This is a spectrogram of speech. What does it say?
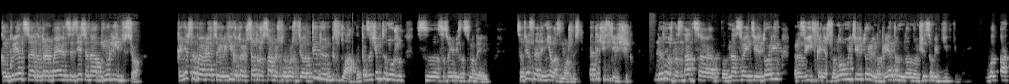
Конкуренция, которая появится здесь, она обнулит все. Конечно, появляются игроки, которые все то же самое, что можешь сделать ты, дают бесплатно. Ну так зачем ты нужен со своей бизнес-моделью? Соответственно, это невозможность. Это чистильщик. Ты должен остаться на своей территории, развить, конечно, новую территорию, но при этом научиться быть гибким. Вот так.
